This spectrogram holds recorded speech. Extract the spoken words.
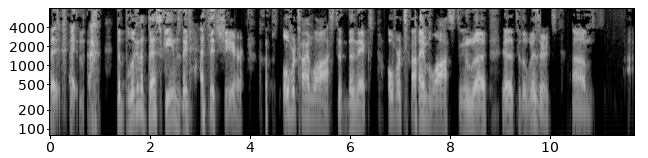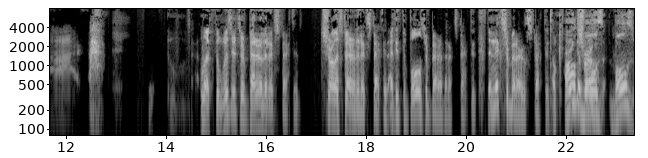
That- I- the, look at the best games they've had this year. Overtime loss to the Knicks. Overtime loss to, uh, uh to the Wizards. Um, I- look, the Wizards are better than expected. Charlotte's better than expected. I think the Bulls are better than expected. The Knicks are better than expected. Okay. I think all the true. Bulls, Bulls,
